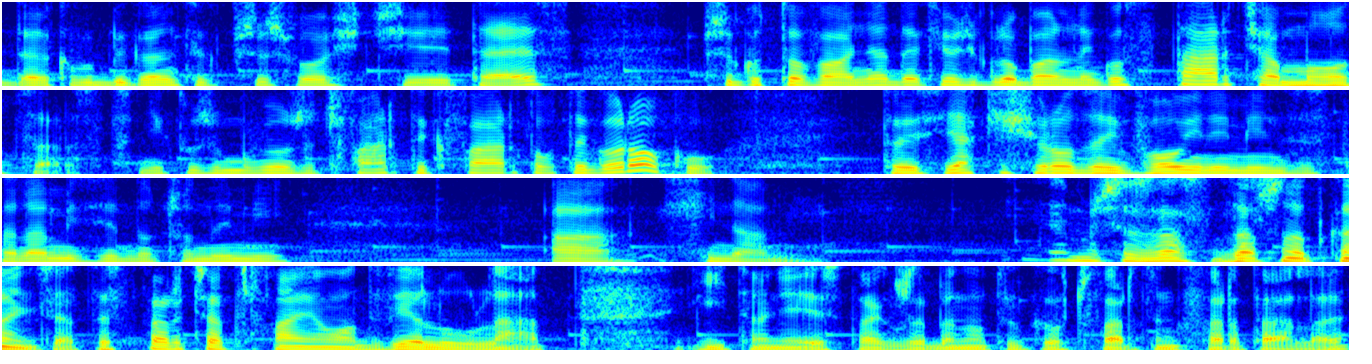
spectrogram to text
daleko wybiegających przyszłość tez, przygotowania do jakiegoś globalnego starcia mocarstw. Niektórzy mówią, że czwarty kwartał tego roku to jest jakiś rodzaj wojny między Stanami Zjednoczonymi a Chinami. Ja myślę, że zacznę od końca. Te starcia trwają od wielu lat i to nie jest tak, że będą tylko w czwartym kwartale.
